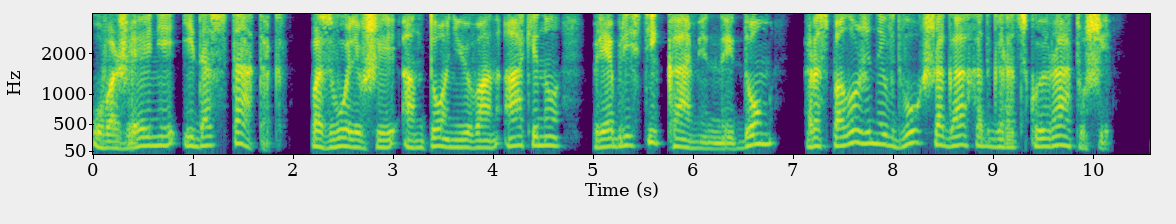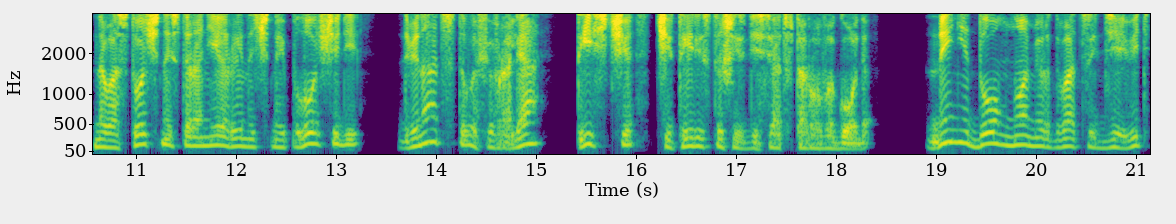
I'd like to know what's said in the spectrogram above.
уважение и достаток, позволивший Антонию ван Акину приобрести каменный дом, расположенный в двух шагах от городской ратуши, на восточной стороне рыночной площади 12 февраля 1462 года. Ныне дом номер 29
